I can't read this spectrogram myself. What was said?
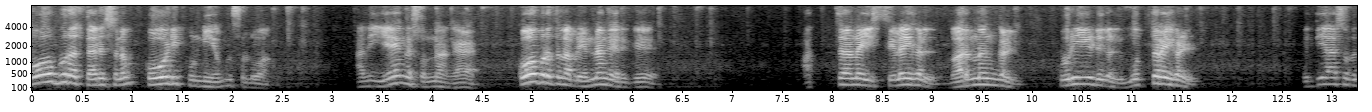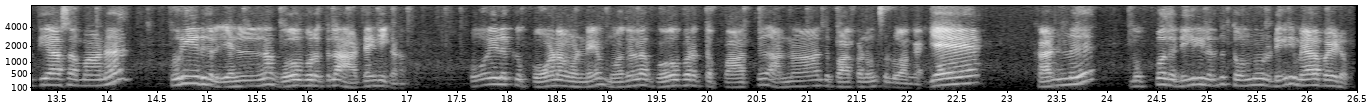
கோபுர தரிசனம் கோடி புண்ணியம்னு சொல்லுவாங்க. அது ஏங்க சொன்னாங்க? கோபுரத்துல அப்படி என்னங்க இருக்கு? அத்தனை சிலைகள் வர்ணங்கள் குறியீடுகள் முத்திரைகள் வித்தியாச வித்தியாசமான குறியீடுகள் எல்லாம் கோபுரத்துல அடங்கி கிடக்கும். கோயிலுக்கு போன உடனே முதல்ல கோபுரத்தை பார்த்து அண்ணாந்து பார்க்கணும்னு சொல்லுவாங்க. ஏன்? கண்ணு முப்பது டிகிரில இருந்து தொண்ணூறு டிகிரி மேல போயிடும்.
